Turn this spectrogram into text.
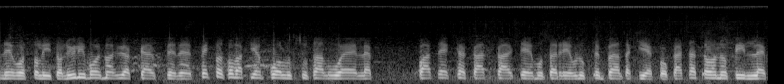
Neuvostoliiton ylivoimahyökkäyksen Tsekoslovakian puolustusalueelle. Pasek katkaisee, mutta reunuksen päältä kiekko Kasatonoville.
